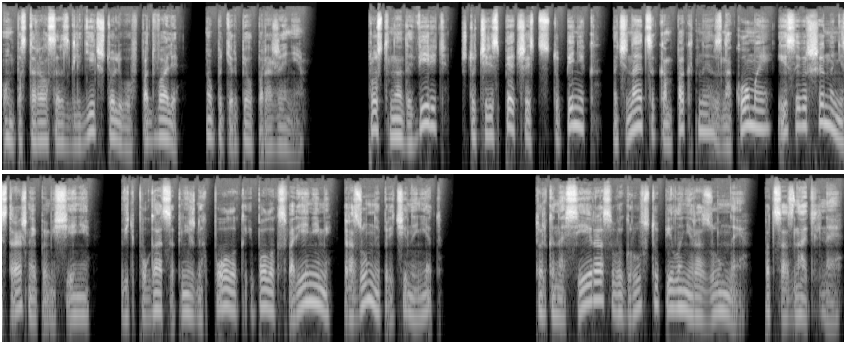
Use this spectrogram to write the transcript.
Он постарался разглядеть что-либо в подвале, но потерпел поражение. Просто надо верить, что через 5-6 ступенек начинается компактное, знакомое и совершенно не страшное помещение, ведь пугаться книжных полок и полок с вареньями разумной причины нет. Только на сей раз в игру вступило неразумное, подсознательное.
